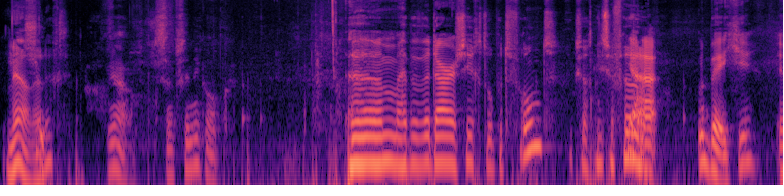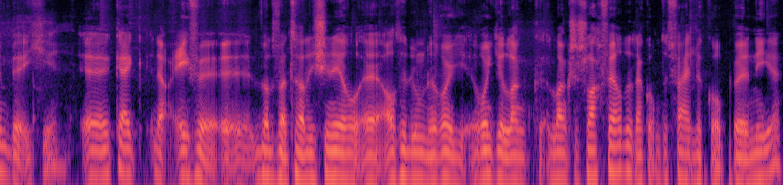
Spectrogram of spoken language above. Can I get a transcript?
Ja, wellicht. Ja, dat vind ik ook. Um, hebben we daar zicht op het front? Ik zag niet zoveel. Ja, een beetje. Een beetje. Uh, kijk, nou even wat we traditioneel altijd doen: een rondje, rondje lang, langs de slagvelden. Daar komt het feitelijk op neer.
